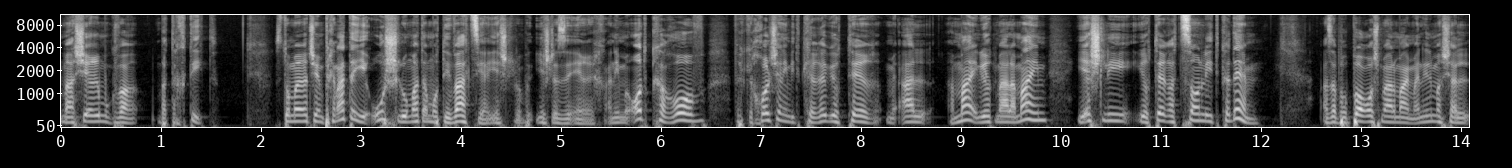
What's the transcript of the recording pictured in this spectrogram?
מאשר אם הוא כבר בתחתית. זאת אומרת שמבחינת הייאוש לעומת המוטיבציה, יש, יש לזה ערך. אני מאוד קרוב, וככל שאני מתקרב יותר מעל המים, להיות מעל המים, יש לי יותר רצון להתקדם. אז אפרופו הראש מעל מים, אני למשל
